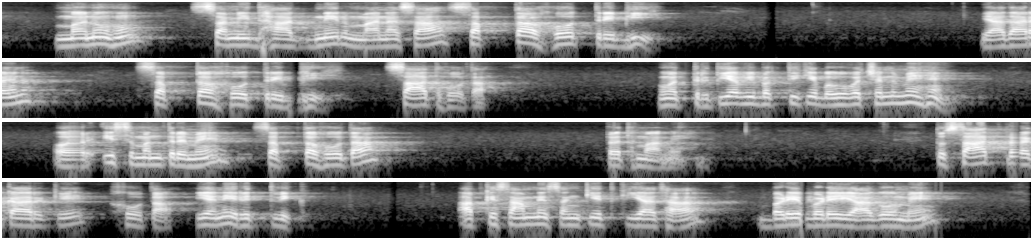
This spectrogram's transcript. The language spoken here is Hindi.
मनु समिधाग्निर्मनसा सप्तहोत्रिभी। याद आ रहा है ना? सप्तहोत्रिभी, सात होता। वह तृतीय विभक्ति के बहुवचन में है। और इस मंत्र में सप्त होता प्रथमा में तो सात प्रकार के होता, यानी ऋत्विक। आपके सामने संकेत किया था बड़े बड़े यागों में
